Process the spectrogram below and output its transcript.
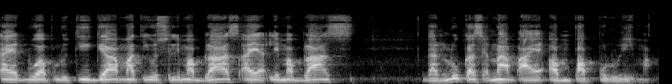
ayat 23, Matius 15 ayat 15, dan Lukas 6 ayat 45.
